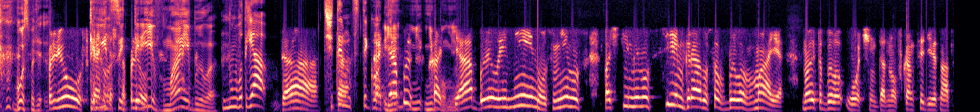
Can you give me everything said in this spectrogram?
Господи, плюс, 33 плюс. в мае было? Ну вот я... Да. 14 да. год. Хотя, я бы, не, не хотя был и минус. Минус, почти минус 7 градусов было в мае. Но это было очень давно, в конце 19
